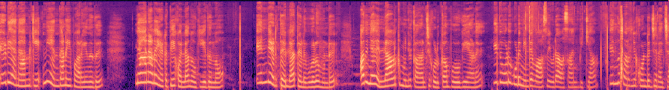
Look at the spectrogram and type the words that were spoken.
എടി അനാമിക നീ എന്താണ് ഈ പറയുന്നത്? ഞാനാണ് ഏട്ടത്തിയെ കൊല്ലാൻ നോക്കിയതെന്നോ? എന്റെ അടുത്ത് എല്ലാ തെളിവുകളുമുണ്ട് അത് ഞാൻ എല്ലാവർക്കും മുന്നിൽ കാണിച്ചു കൊടുക്കാൻ പോവുകയാണ്. ഇതോടുകൂടി നിന്റെ വാസം ഇവിടെ അവസാനിപ്പിക്കാം എന്ന് പറഞ്ഞുകൊണ്ട് ജലജ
